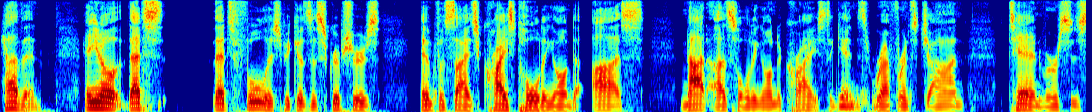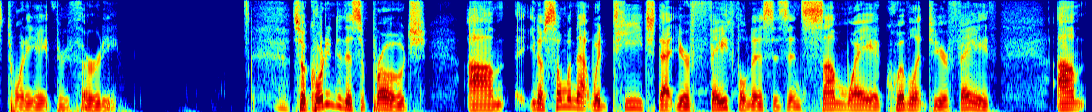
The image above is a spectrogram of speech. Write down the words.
heaven. And you know, that's that's foolish because the scriptures emphasize Christ holding on to us, not us holding on to Christ. Again, reference John 10 verses 28 through 30. So according to this approach, um, you know, someone that would teach that your faithfulness is in some way equivalent to your faith, um,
